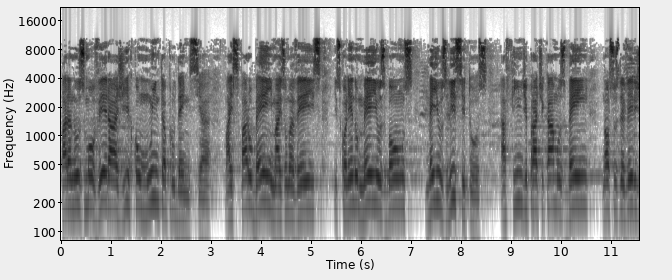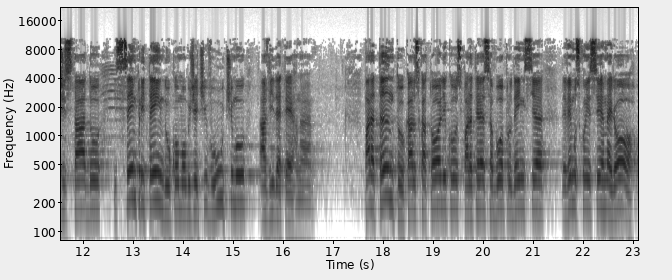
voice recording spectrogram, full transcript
para nos mover a agir com muita prudência, mas para o bem, mais uma vez, escolhendo meios bons, meios lícitos, a fim de praticarmos bem nossos deveres de Estado e sempre tendo como objetivo último a vida eterna. Para tanto, caros católicos, para ter essa boa prudência, devemos conhecer melhor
